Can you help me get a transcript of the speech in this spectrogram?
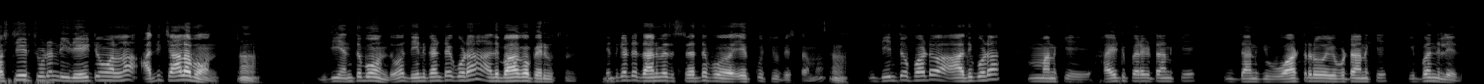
ఫస్ట్ ఇయర్ చూడండి ఇది వేయటం వల్ల అది చాలా బాగుంది. ఇది ఎంత బాగుందో దీనికంటే కూడా అది బాగా పెరుగుతుంది. ఎందుకంటే దాని మీద శ్రద్ధ ఎక్కువ చూపిస్తాము. దీంతో పాటు అది కూడా మనకి హైట్ పెరగటానికి దానికి వాటర్ ఇవ్వటానికి ఇబ్బంది లేదు.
